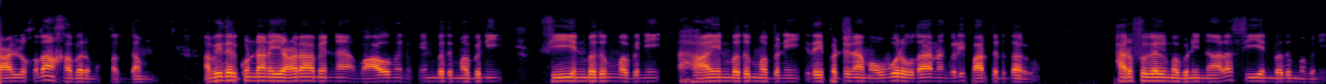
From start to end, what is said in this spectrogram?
தாழ்லுக்கு தான் ஹபர் முகத்தம். அப்போ இதற்குண்டான யாராப் என்ன? வாவும் என்பது மபினி ஃபீ என்பதும் மபினி ஹா என்பதும் மபினி. இதை பற்றி நாம ஒவ்வொரு உதாரணங்களையும் பார்த்துட்டு தான் இருக்கும். ஹர்ஃபுகள் மபினினால ஃபீ என்பதும் மபினி.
